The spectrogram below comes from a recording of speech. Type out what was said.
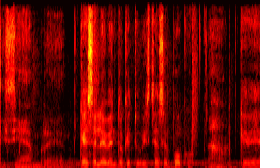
diciembre. Que es el evento que tuviste hace poco. Ajá. Que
